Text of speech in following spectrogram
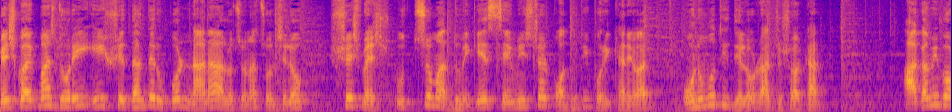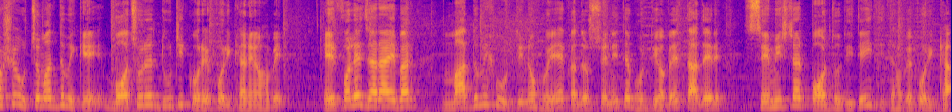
বেশ কয়েক মাস ধরেই এই সিদ্ধান্তের উপর নানা আলোচনা চলছিল। শেষমেশ উচ্চ মাধ্যমিকে সেমিস্টার পদ্ধতি পরীক্ষা নেওয়ার অনুমতি দিল রাজ্য সরকার। আগামী বর্ষে উচ্চ মাধ্যমিকে বছরে দুটি করে পরীক্ষা নেওয়া হবে। এর ফলে যারা এবার মাধ্যমিক উত্তীর্ণ হয়ে একাদশ শ্রেণীতে ভর্তি হবে, তাদের সেমিস্টার পদ্ধতিতেই দিতে হবে পরীক্ষা।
